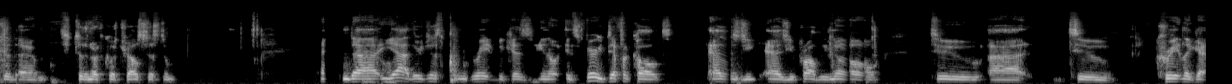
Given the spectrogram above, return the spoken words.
to the to the North Coast Trail System. And uh, yeah, they're just been great because you know it's very difficult, as you as you probably know, to uh, to create like a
